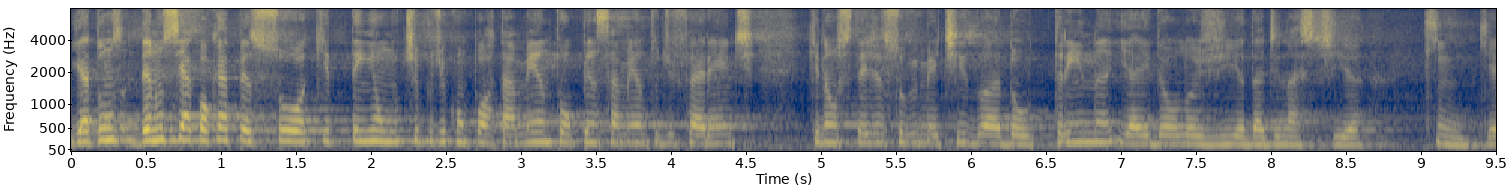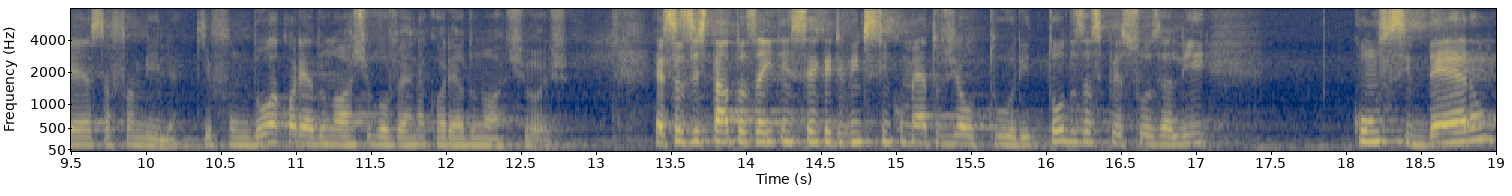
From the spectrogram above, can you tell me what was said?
e a denunciar qualquer pessoa que tenha um tipo de comportamento ou pensamento diferente, que não esteja submetido à doutrina e à ideologia da dinastia Kim, que é essa família, que fundou a Coreia do Norte e governa a Coreia do Norte hoje. Essas estátuas aí têm cerca de 25 metros de altura e todas as pessoas ali consideram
